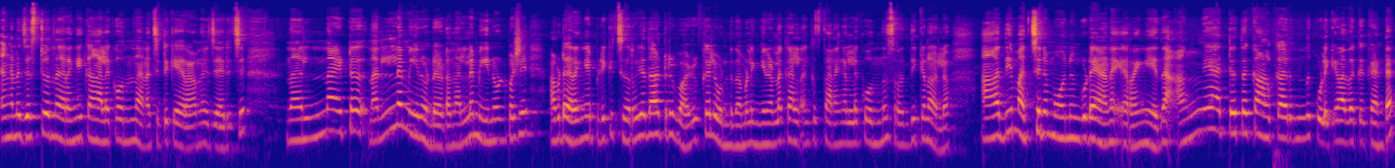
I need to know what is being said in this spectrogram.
അങ്ങനെ ജസ്റ്റ് ഒന്ന് ഇറങ്ങി കാലൊക്കെ ഒന്ന് നനച്ചിട്ട് കയറാമെന്ന് വിചാരിച്ച് നന്നായിട്ട് നല്ല മീനുണ്ട് കേട്ടോ നല്ല മീനുണ്ട്. പക്ഷേ അവിടെ ഇറങ്ങിയപ്പോഴേക്ക് ചെറിയതായിട്ടൊരു വഴുക്കലുണ്ട്. നമ്മൾ ഇങ്ങനെയുള്ള സ്ഥലങ്ങളിലൊക്കെ ഒന്ന് ശ്രദ്ധിക്കണമല്ലോ. ആദ്യം അച്ഛനും മോനും കൂടെയാണ് ഇറങ്ങിയത്. അങ്ങേ അറ്റത്തൊക്കെ ആൾക്കാരിൽ നിന്ന് കുളിക്കണതൊക്കെ കണ്ട്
